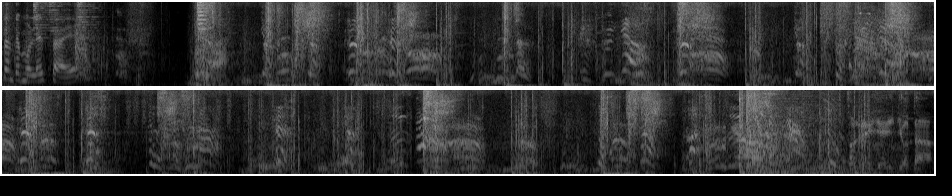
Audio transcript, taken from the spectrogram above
Bastante molesta, ¿eh? ¡Sonríe, idiota!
